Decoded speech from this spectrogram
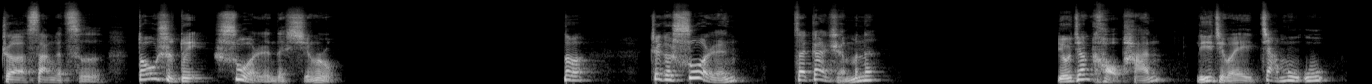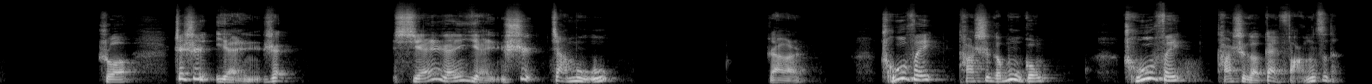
这三个词都是对硕人的形容。那么，这个硕人在干什么呢？有将烤盘理解为架木屋，说这是隐人。闲人隐士架木屋。然而，除非他是个木工，除非他是个盖房子的，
